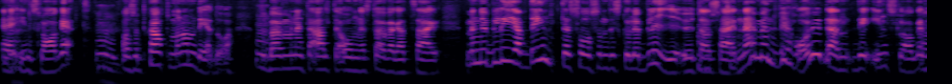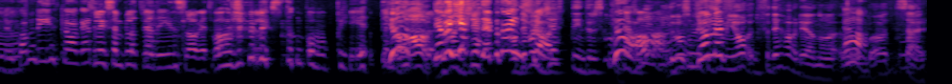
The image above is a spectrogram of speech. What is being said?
eh, inslaget. Mm. Och så pratar man om det då. Då behöver man inte alltid ha ångest över att så här, men nu blev det inte så som det skulle bli utan så här, nej men vi har ju den, det inslaget nu kommer det inslaget. Till exempel att vi hade inslaget Vad har du lyssnat på på P3? Ja, det var jättebra jätte- ja, Det inslag. var jätteintressant. Ja. Det var så Ja, mycket men- som jag, för det hörde jag nog. Ja. Så här,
